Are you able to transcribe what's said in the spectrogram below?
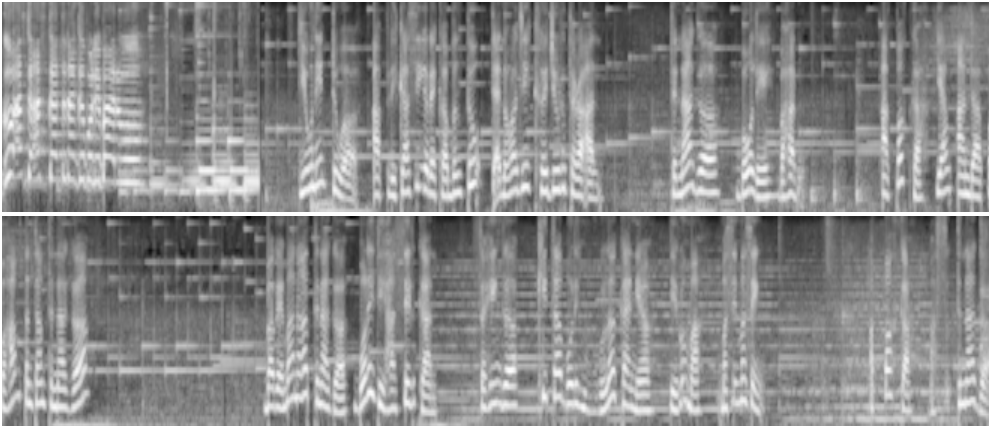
Go askar-askar tenaga boleh baharu. Unit 2. Aplikasi reka bentuk teknologi kejuruteraan. Tenaga boleh baharu. Apakah yang anda faham tentang tenaga? Bagaimana tenaga boleh dihasilkan sehingga kita boleh menggunakannya di rumah masing-masing? Apakah maksud tenaga?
